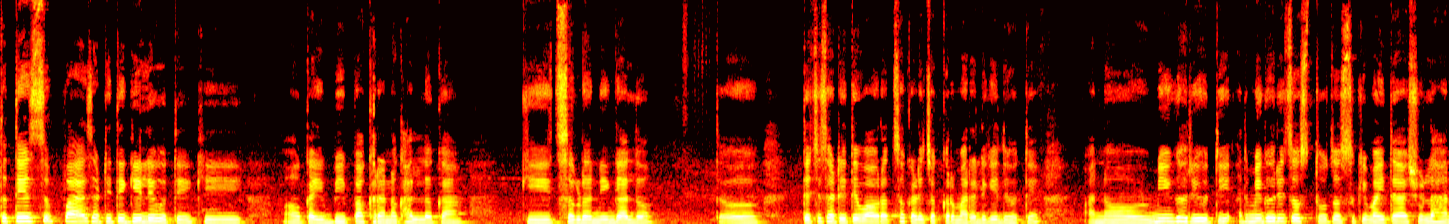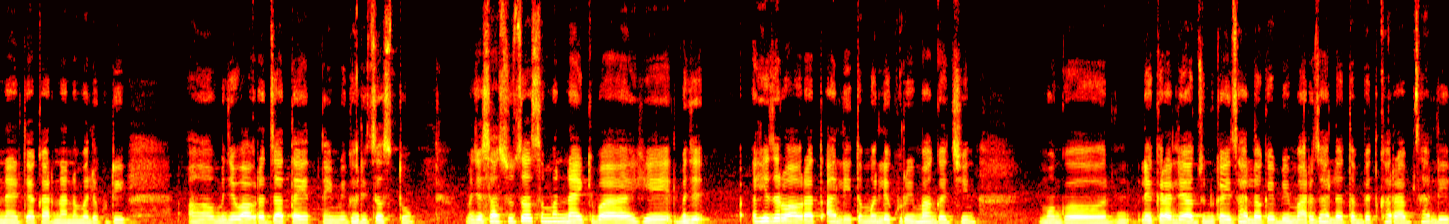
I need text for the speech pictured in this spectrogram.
तर तेच पायासाठी ते गेले होते की काही बी पाखरानं खाल्लं का की सगळं निघालं. तर त्याच्यासाठी ते वावरात सकाळी चक्कर मारायला गेले होते. आणि मी घरी होती. आता मी घरीच असतो. जसं की माहीत आहे आशू लहान आहे त्या कारणानं मला कुठे म्हणजे वावरात जाता येत नाही. मी घरीच असतो. म्हणजे सासूचं असं म्हणणं आहे की बा हे म्हणजे हे जर वावरात आली तर मग लेकरूही मागायची मग लेकराले लेकराला अजून काही झालं काही बिमार झालं तब्येत खराब झाली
